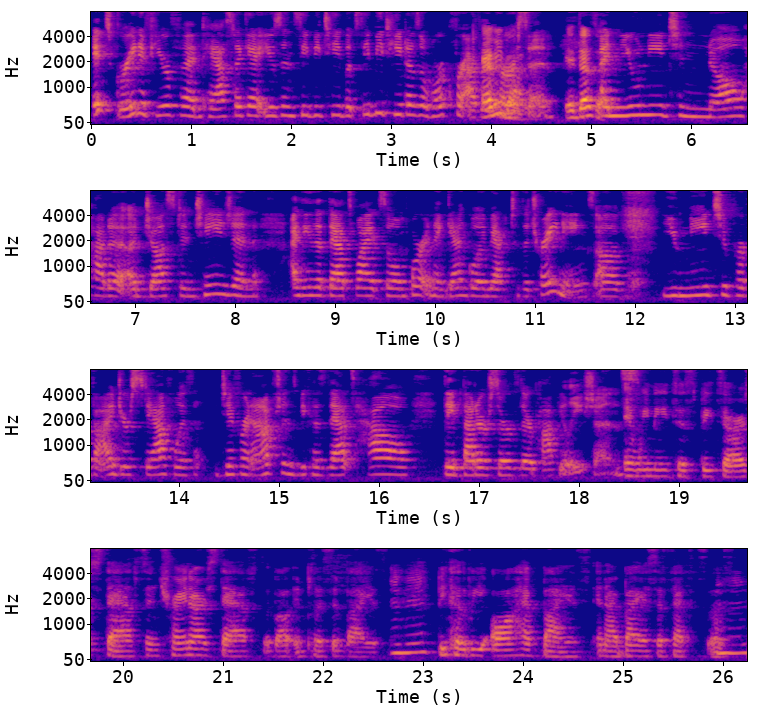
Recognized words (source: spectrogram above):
It's great if you're fantastic at using CBT, but CBT doesn't work for every Everybody. person. It doesn't. And you need to know how to adjust and change. And I think that that's why it's so important. Again, going back to the trainings of you need to provide your staff with different options because that's how they better serve their populations. and we need to speak to our staffs and train our staffs about implicit bias hmm because we all have bias, and our bias affects us hmm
